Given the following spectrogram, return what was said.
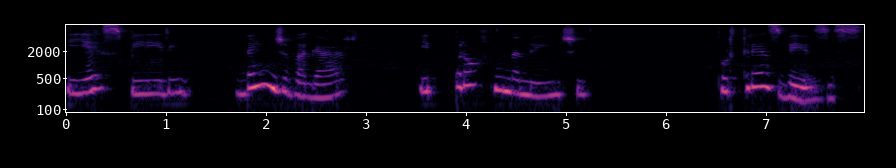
e expire bem devagar e profundamente por três vezes.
